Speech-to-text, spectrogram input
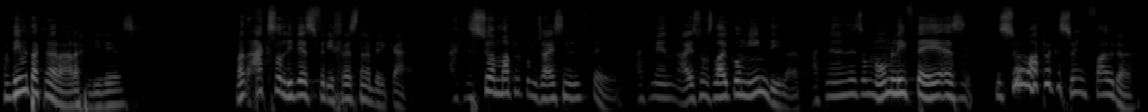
Vir wie moet ek nou regtig lief wees? Want ek sal lief wees vir die Christene by die kerk. Ek dit is so maklik om Jason lief te hê. Ek meen, hy is ons local meme dealer. Ek meen net om hom lief te hê is dis so maklik en so eenvoudig.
